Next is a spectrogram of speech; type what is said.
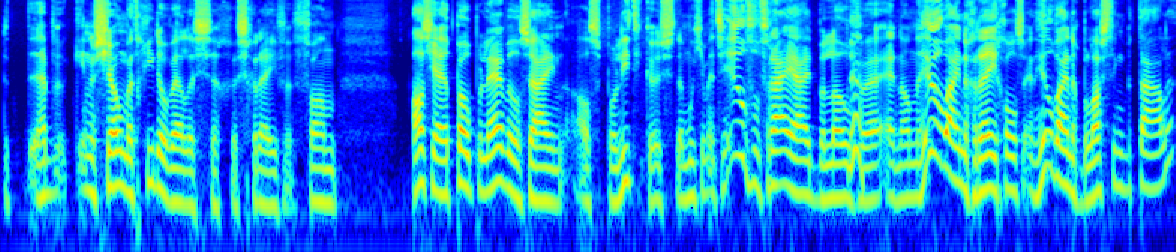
dat heb ik in een show met Guido wel eens eh, geschreven. Van als jij populair wil zijn als politicus, dan moet je mensen heel veel vrijheid beloven. En dan heel weinig regels en heel weinig belasting betalen.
